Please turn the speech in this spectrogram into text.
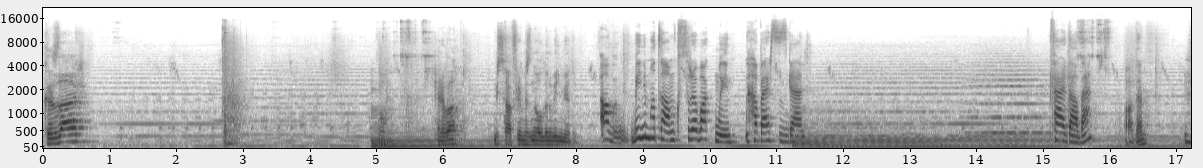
Kızlar. Oh, merhaba. Misafirimizin olduğunu bilmiyordum. Abi benim hatam kusura bakmayın. Habersiz geldim. Ferda ben. Adem.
